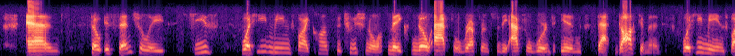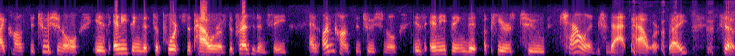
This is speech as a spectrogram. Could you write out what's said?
And so essentially, he's what he means by constitutional makes no actual reference to the actual words in that document. What he means by constitutional is anything that supports the power of the presidency, And unconstitutional is anything that appears to challenge that power, right? So,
